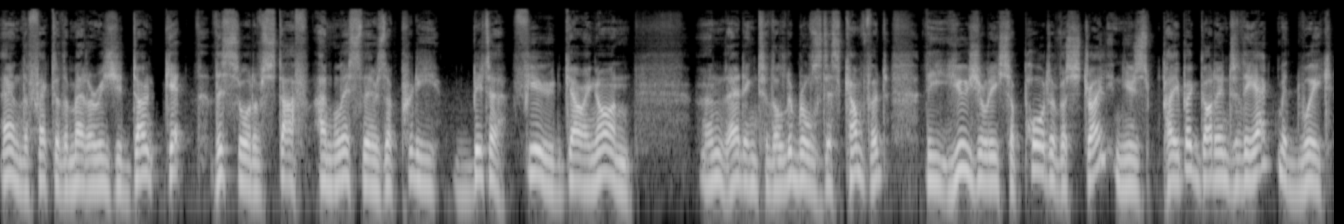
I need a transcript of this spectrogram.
And the fact of the matter is, you don't get this sort of stuff unless there's a pretty bitter feud going on. And adding to the Liberals' discomfort, the usually supportive Australian newspaper got into the act midweek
